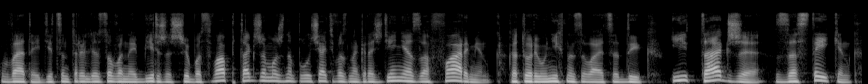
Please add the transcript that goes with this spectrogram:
в этой децентрализованной бирже ShibaSwap также можно получать вознаграждение за фарминг, который у них называется DIG, и также за стейкинг,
